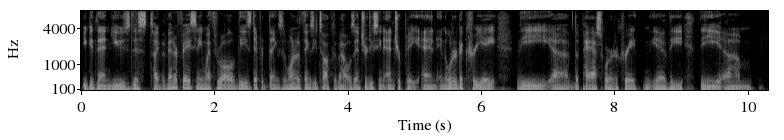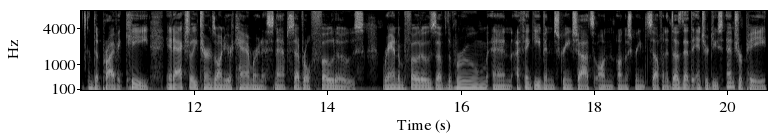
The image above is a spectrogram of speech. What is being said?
you could then use this type of interface. And he went through all of these different things. And one of the things he talked about was introducing entropy. And in order to create the uh, the password or create you know, the the um, the private key, it actually turns on your camera and it snaps several photos, random photos of the room, and I think even screenshots on on the screen itself. And it does that to introduce entropy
